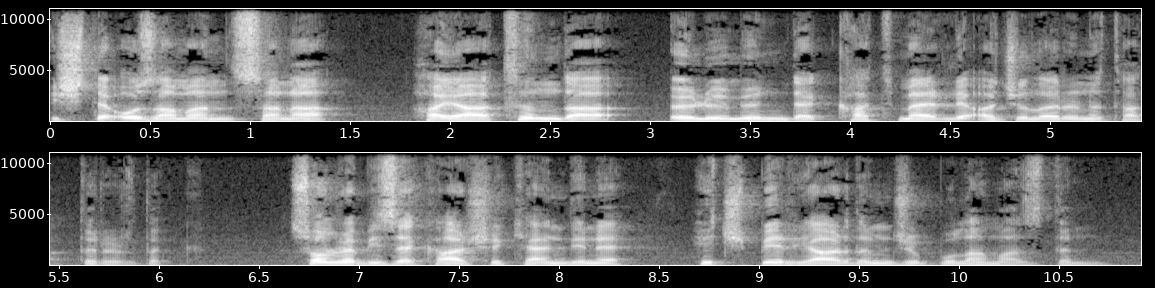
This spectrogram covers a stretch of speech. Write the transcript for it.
İşte o zaman sana hayatın da ölümün de katmerli acılarını tattırırdık. Sonra bize karşı kendine hiçbir yardımcı bulamazdın.''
